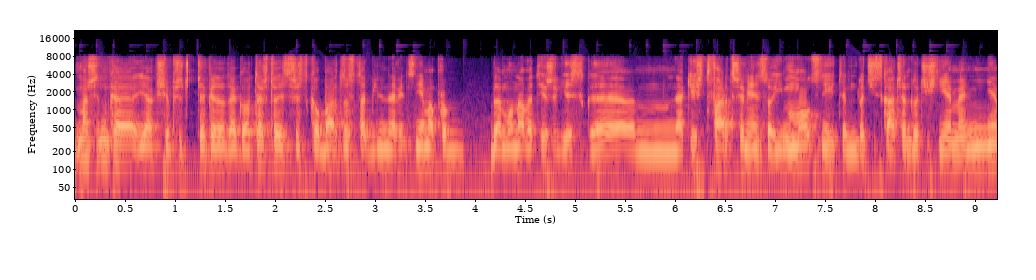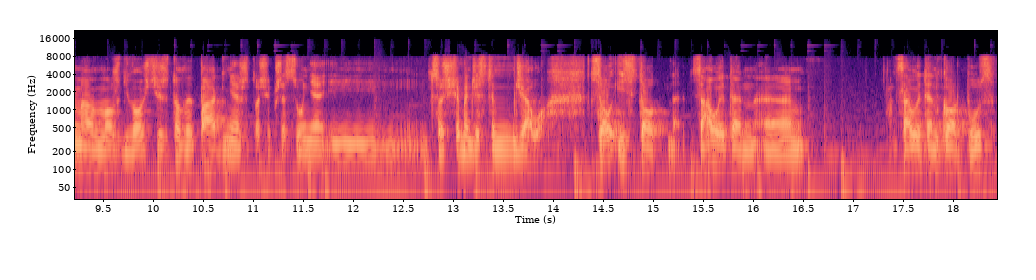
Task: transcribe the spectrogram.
maszynkę jak się przyczepia do tego, też to jest wszystko bardzo stabilne, więc nie ma problemu, nawet jeżeli jest jakieś twardsze mięso i mocniej tym dociskaczem dociśniemy, nie ma możliwości, że to wypadnie, że to się przesunie i coś się będzie z tym działo. Co istotne, cały ten... Cały ten korpus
